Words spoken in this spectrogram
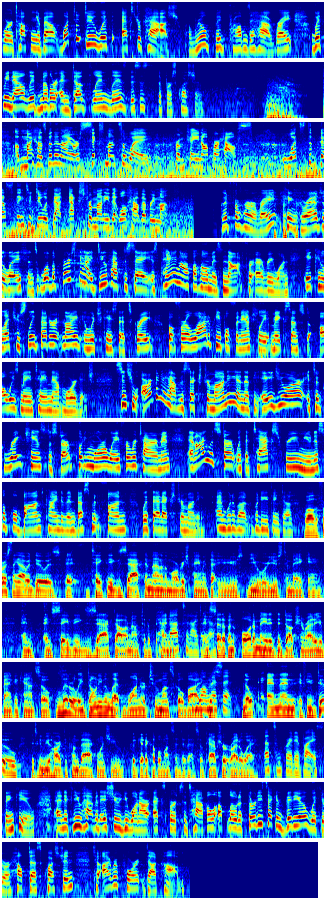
We're talking about what to do with extra cash. A real big problem to have, right? With me now, Liz Miller and Doug Flynn. Liz, this is the first question. Uh, My husband and I are six months away from paying off our house. What's the best thing to do with that extra money that we'll have every month? Good for her, right? Congratulations. Well, the first thing I do have to say is paying off a home is not for everyone. It can let you sleep better at night, in which case that's great, but for a lot of people financially, it makes sense to always maintain that mortgage. Since you are going to have this extra money and at the age you are, it's a great chance to start putting more away for retirement, and I would start with a tax-free municipal bond kind of investment fund with that extra money. And what about, what do you think, Doug? Well, the first thing I would do is eh, take the exact amount of the mortgage payment that you used, you were used to making and, and save the exact dollar amount to the penny. that's an idea. And set up an automated deduction right out of your bank account. So literally, don't even let one or two months go by. You won't miss it. Nope. Right. And then if you do, it's going to be hard to come back once you get a couple months into that. So capture it right away. That's some great advice. Thank you. And if you have an issue you want our experts to tackle, upload a 30 second video with your help desk question to ireport.com.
